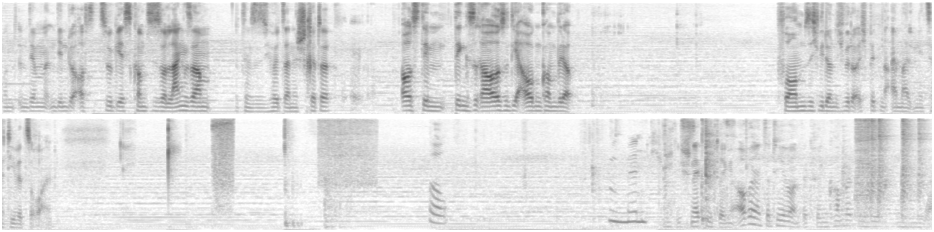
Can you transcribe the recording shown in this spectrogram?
Und indem, indem du auf sie zugehst, kommt sie so langsam, beziehungsweise sie hört seine Schritte aus dem Dings raus und die Augen kommen wieder. Formen sich wieder und ich würde euch bitten, einmal Initiative zu rollen. Oh. Moment. Die Schnecken kriegen auch Initiative und wir kriegen Combat Musik. Wow.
